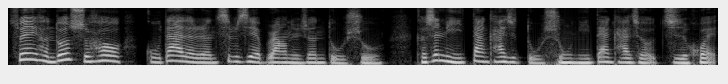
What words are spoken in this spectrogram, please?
所以很多时候，古代的人是不是也不让女生读书？可是你一旦开始读书，你一旦开始有智慧，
